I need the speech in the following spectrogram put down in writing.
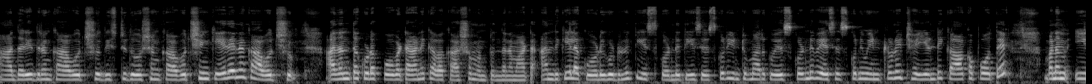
ఆ దరిద్రం కావచ్చు దిష్టి దోషం కావచ్చు ఇంకేదైనా కావచ్చు అదంతా కూడా పోవటానికి అవకాశం ఉంటుందన్నమాట. అందుకే ఇలా కోడిగుడ్డుని తీసుకోండి తీసేసుకొని ఇంటి మార్కు వేసుకోండి వేసేసుకొని ఇంట్లోనే చేయండి. కాకపోతే మనం ఈ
